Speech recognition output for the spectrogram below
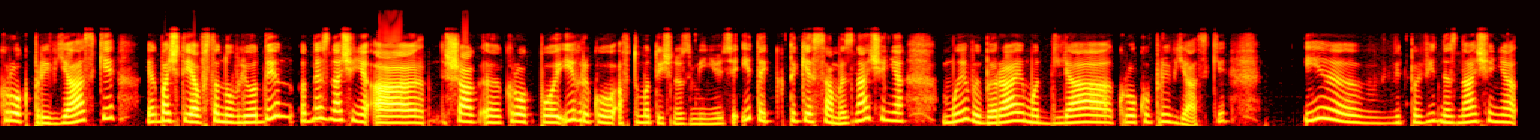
крок прив'язки. Як бачите, я встановлю один, одне значення, а шаг, е, крок по Y автоматично змінюється. І так, таке саме значення ми вибираємо для кроку прив'язки. І е, відповідне значення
